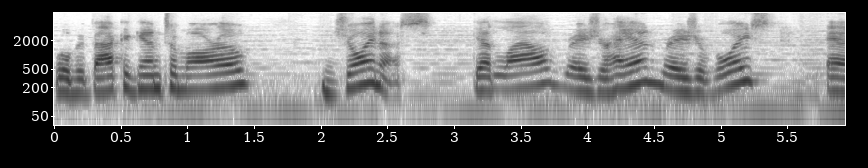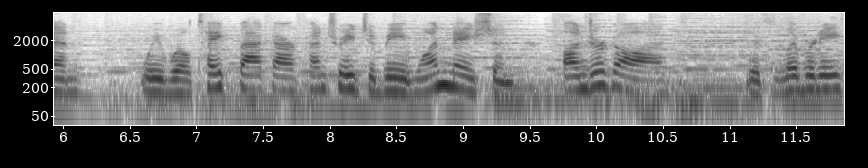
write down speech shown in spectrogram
We'll be back again tomorrow. Join us. Get loud, raise your hand, raise your voice, and we will take back our country to be one nation under God with liberty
